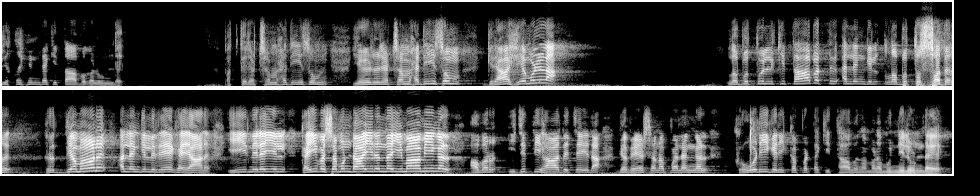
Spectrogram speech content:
ഫിഖഹിന്റെ കിതാബുകളുണ്ട്. പത്ത് ലക്ഷം ഹദീസും ഏഴ് ലക്ഷം ഹദീസും ഗ്രാഹ്യമുള്ള ലബുത്തുൽ കിതാബത്ത് അല്ലെങ്കിൽ ലബുത്തു സ്വദർ ഹൃദ്യമാണ് അല്ലെങ്കിൽ രേഖയാണ്. ഈ നിലയിൽ കൈവശമുണ്ടായിരുന്ന ഇമാമിയങ്ങൾ അവർ ഇജിത്തിഹാദ് ചെയ്ത ഗവേഷണ ഫലങ്ങൾ ക്രോഡീകരിക്കപ്പെട്ട കിതാബ് നമ്മുടെ മുന്നിലുണ്ട്.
